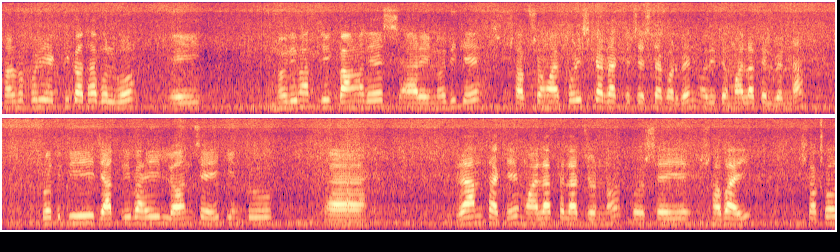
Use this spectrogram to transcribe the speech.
সর্বোপরি একটি কথা বলব, এই নদীমাতৃক বাংলাদেশ আর এই নদীকে সবসময় পরিষ্কার রাখতে চেষ্টা করবেন, নদীতে ময়লা ফেলবেন না। প্রতিটি যাত্রীবাহী লঞ্চেই কিন্তু ড্রাম থাকে ময়লা ফেলার জন্য। তো সেই সবাই সকল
